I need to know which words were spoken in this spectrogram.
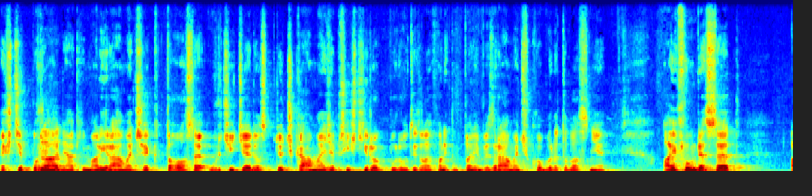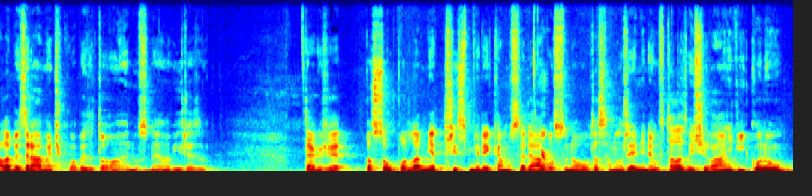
ještě pořád mm. nějaký malý rámeček, toho se určitě dost dočkáme, že příští rok budou ty telefony úplně bez rámečku, bude to vlastně iPhone 10, ale bez rámečku a bez toho hnusného výřezu. Takže to jsou podle mě tři směry, kam se dá posunout a samozřejmě neustále zvyšování výkonu,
